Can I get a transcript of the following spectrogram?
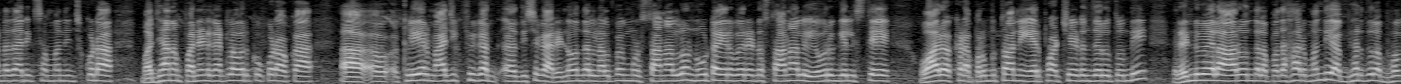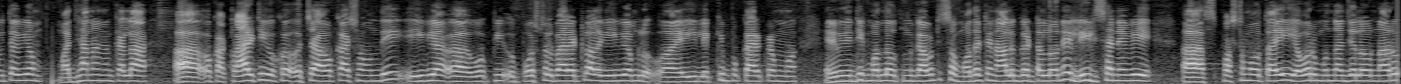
అన్నదానికి సంబంధించి కూడా మధ్యాహ్నం పన్నెండు గంటల వరకు కూడా ఒక క్లియర్ మ్యాజిక్ ఫిగర్ దిశగా రెండు వందల నలభై మూడు స్థానాల్లో నూట ఇరవై రెండు స్థానాలు ఎవరు గెలిస్తే వారు అక్కడ ప్రభుత్వాన్ని ఏర్పాటు చేయడం జరుగుతుంది. రెండు వేల ఆరు వందల పదహారు మంది అభ్యర్థుల భవితవ్యం మధ్యాహ్నం కల్లా ఒక క్లారిటీ ఒక వచ్చే అవకాశం ఉంది. ఈవీఎం పోస్టల్ బ్యాలెట్లు అలాగే ఈవీఎంలు ఈ లెక్కింపు కార్యక్రమం ఎనిమిదింటికి మొదలవుతుంది కాబట్టి సో మొదటి నాలుగు గంటల్లోనే లీడ్స్ అనేవి స్పష్టమవుతాయి. ఎవరు ముందంజలో ఉన్నారు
